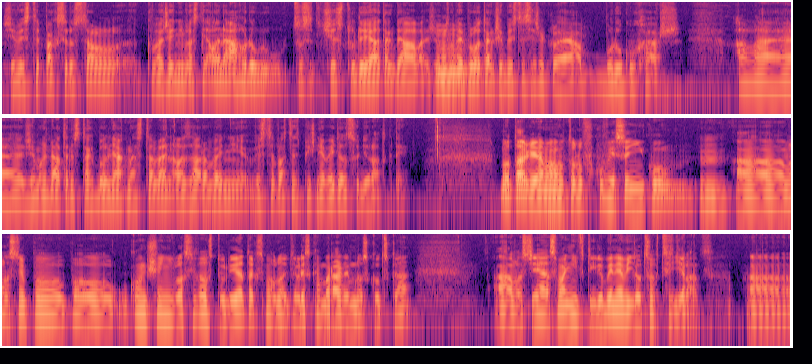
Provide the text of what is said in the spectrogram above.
že vy jste pak se dostal k vaření vlastně ale náhodou, co se týče studia a tak dále. Že hmm. to nebylo tak, že byste si řekli, já budu kuchař ale že možná ten vztah byl nějak nastaven, ale zároveň vy jste vlastně spíš nevěděl, co dělat kdy. No tak, já mám hotelovku v Jeseníku hmm. a vlastně po, po ukončení vlastně toho studia, tak jsme odletěli s kamarádem do Skotska a vlastně já jsem ani v té době nevěděl, co chci dělat. A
